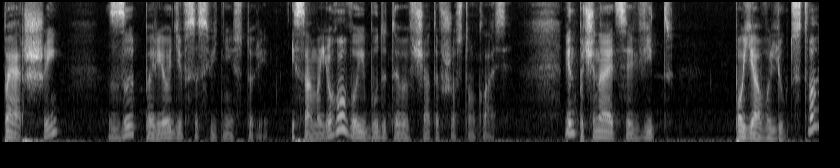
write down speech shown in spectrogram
перший з періодів всесвітньої історії. І саме його ви і будете вивчати в шостому класі. Він починається від появи людства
